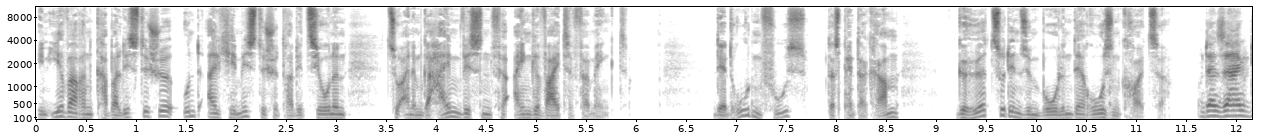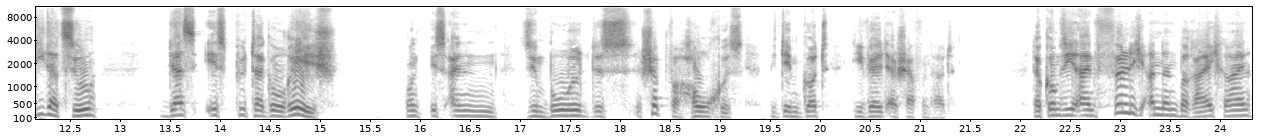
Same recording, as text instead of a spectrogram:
In ihr waren kabbalistische und alchemistische Traditionen zu einem Geheimwissen für Eingeweihte vermengt. Der Drudenfuß, das Pentagramm, gehört zu den Symbolen der Rosenkreuzer. Und dann sagen die dazu, das ist pythagoreisch und ist ein Symbol des Schöpferhauches, mit dem Gott die Welt erschaffen hat. Da kommen Sie in einen völlig anderen Bereich rein,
